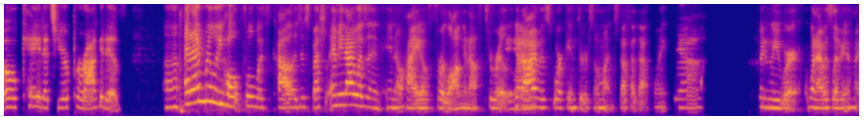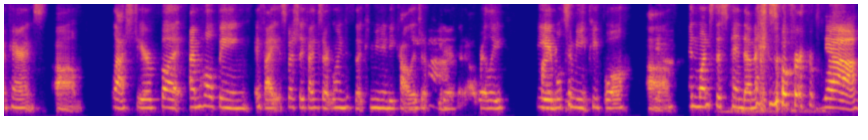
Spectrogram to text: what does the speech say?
okay. That's your prerogative. Uh, and I'm really hopeful with college, especially. I mean, I wasn't in Ohio for long enough to really, yeah. you know, I was working through so much stuff at that point. Yeah. When we were, when I was living with my parents um, last year. But I'm hoping if I, especially if I start going to the community college yeah. up here, that I'll really be able to meet people. Um, yeah. And once this pandemic is over. Yeah.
